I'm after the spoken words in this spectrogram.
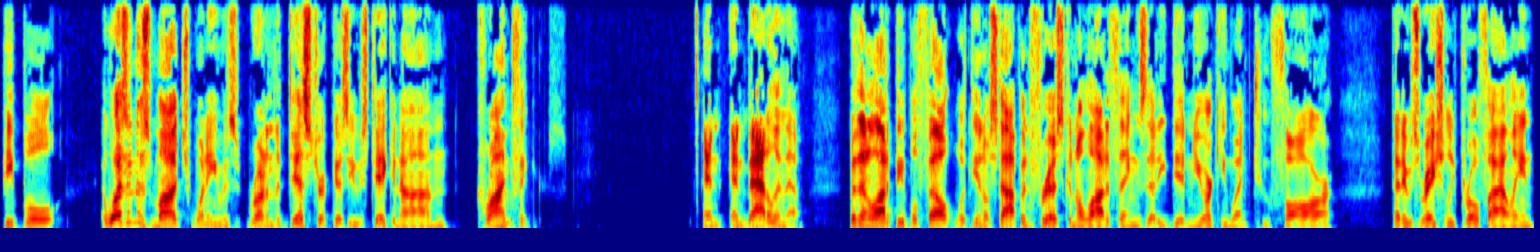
people it wasn't as much when he was running the district as he was taking on crime figures and and battling them. But then a lot of people felt with you know stop and frisk and a lot of things that he did in New York, he went too far, that he was racially profiling,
